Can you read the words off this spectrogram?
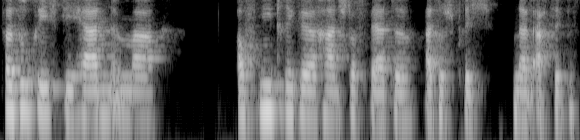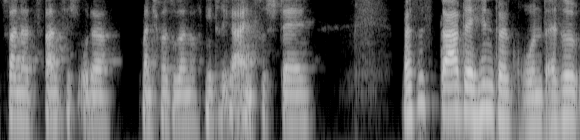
versuche ich die Herden immer auf niedrige Harnstoffwerte, also sprich 180 bis 220 oder manchmal sogar noch niedriger einzustellen. Was ist da der Hintergrund? Also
